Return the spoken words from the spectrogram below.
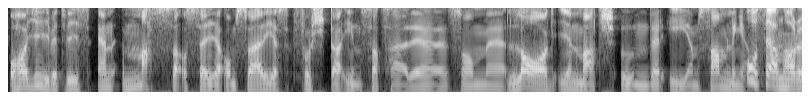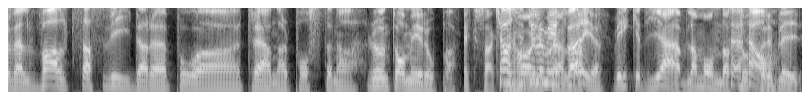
och har givetvis en massa att säga om Sveriges första insats här eh, som eh, lag i en match under EM-samlingen. Och sen har det väl valsats vidare på uh, tränarposterna runt om i Europa. Exakt, Kanske till och med i. Sverige. Vilket jävla måndagstutte Ja. det blir.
